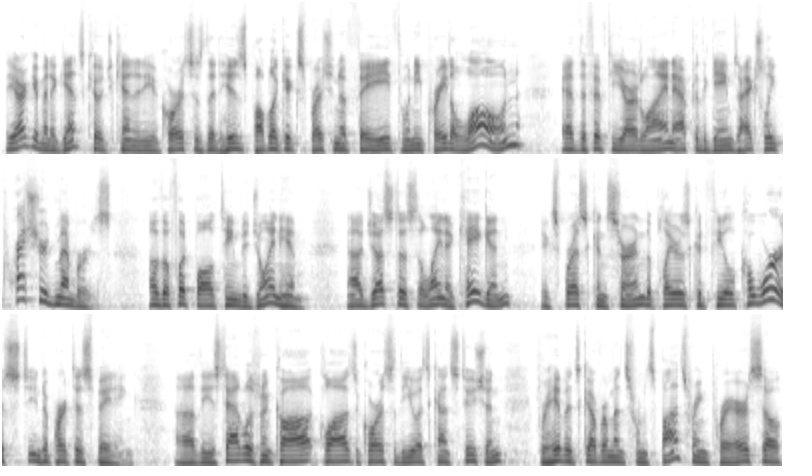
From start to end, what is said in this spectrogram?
The argument against Coach Kennedy, of course, is that his public expression of faith when he prayed alone at the 50 yard line after the games actually pressured members of the football team to join him. Now, Justice Elena Kagan expressed concern the players could feel coerced into participating. Uh, the Establishment Clause, of course, of the U.S. Constitution prohibits governments from sponsoring prayer. So,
